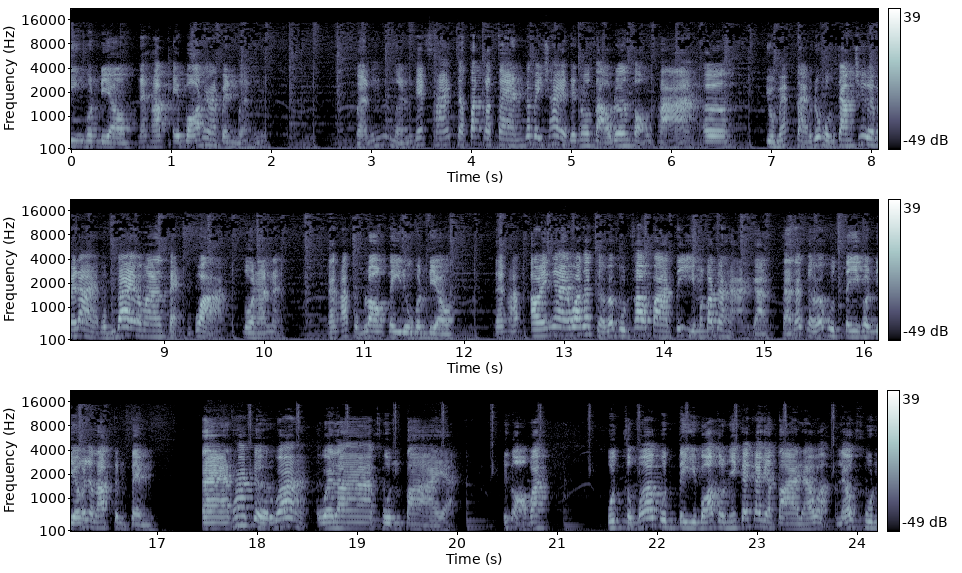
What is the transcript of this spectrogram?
ยิงคนเดียวนะครับไอ้บอสที่มันเป็นเหมือน เหมือนเหมือนคล้ายๆจะตั้งกระแตนก็ไม่ใช่ไดโนเสาร์เดินสองขาเอออยู่แม็กแต่ไม่รู้ผมจำชื่อไม่ได้ ผมได้ประมาณแสนกว่าตัวนั้นน่ะนะครับ ผมลองตีดูคนเดียวนะครับเอาง่ายๆว่าถ้าเกิดว่าคุณเข้าปาร์ตี้มันก็จะหารกัน แต่ถ้าเกิดว่าคุณตีคนเดียวก็จะรับเต็มๆแต่ถ้าเกิดว่าเวลาคุณตายอะนึกออกปะ คุณสมมติว่าคุณตีบอสตัวนี้ใกล้ๆจะตายแล้วอะแล้วคุณ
